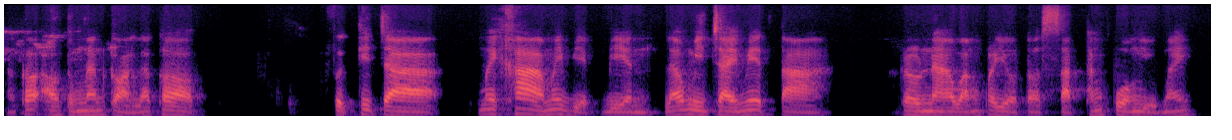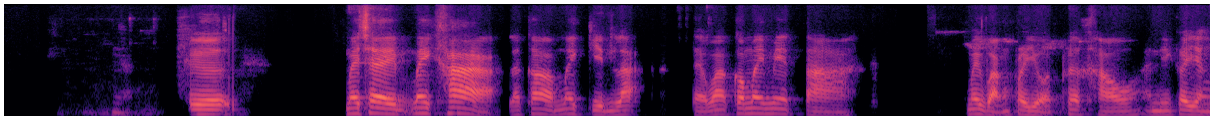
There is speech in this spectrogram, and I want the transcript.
แล้วก็เอาตรงนั้นก่อนแล้วก็ฝึกที่จะ ไม่ฆ่าไม่เบียดเบียน แล้วมีใจเมตตา กรุณาหวังประโยชน์ต่อสัตว์ทั้งปวงอยู่ไหมนะคือไม่ใช่ไม่ฆ่าแล้วก็ไม่กินละ แต่ว่าก็ไม่เมตตา ไม่หวังประโยชน์เพื่อเขา อันนี้ก็ยัง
